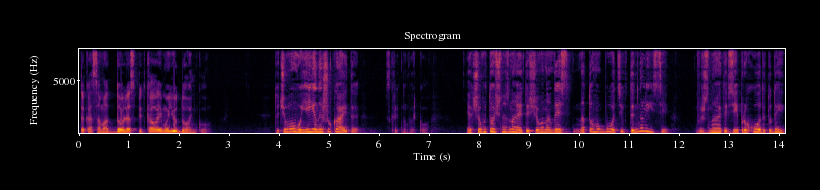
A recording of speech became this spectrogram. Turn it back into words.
така сама доля спіткала й мою доньку. То чому ви її не шукаєте? скрикнув Горько. Якщо ви точно знаєте, що вона десь на тому боці, в темноліссі, ви ж знаєте всі проходи туди.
